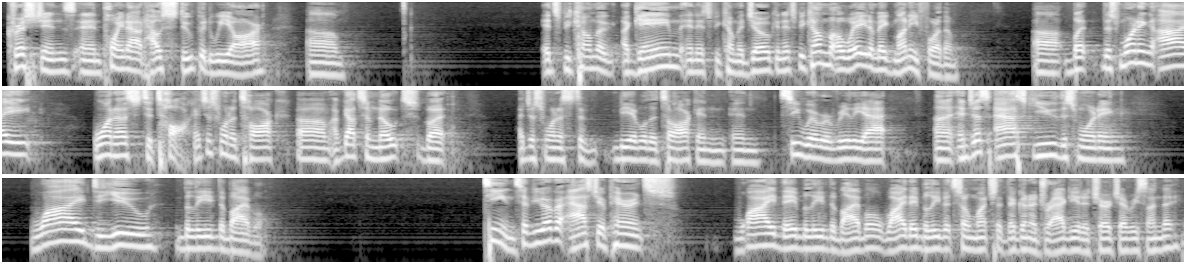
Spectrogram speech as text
Christians and point out how stupid we are. Um, it's become a, a, game and it's become a joke and it's become a way to make money for them. Uh, but this morning I want us to talk. I just want to talk. Um, I've got some notes, but I just want us to be able to talk and, and see where we're really at. Uh, and just ask you this morning why do you believe the Bible? Teens, have you ever asked your parents why they believe the Bible, why they believe it so much that they're going to drag you to church every Sunday?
